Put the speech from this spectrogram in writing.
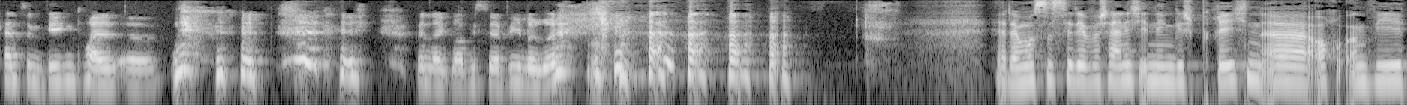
Ganz im Gegenteil, äh, ich bin da, glaube ich, sehr wählerisch. Ja, da musstest du dir wahrscheinlich in den Gesprächen äh, auch irgendwie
